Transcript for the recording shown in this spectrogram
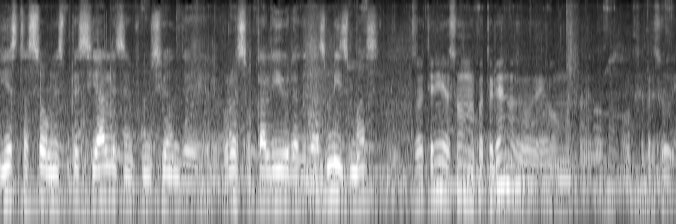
y estas son especiales en función del grueso calibre de las mismas. ¿Los detenidos son ecuatorianos o, de, o se presume?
